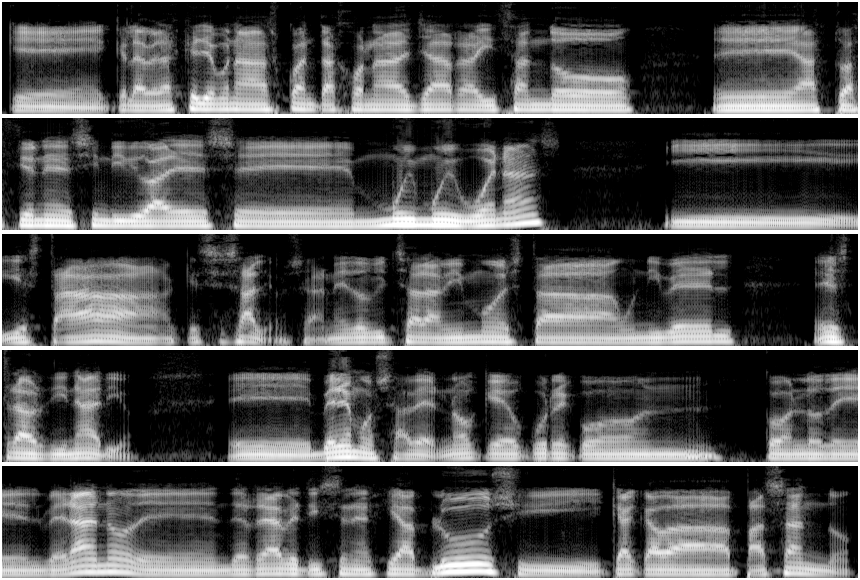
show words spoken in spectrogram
que, que, la verdad es que lleva unas cuantas jornadas ya realizando eh, actuaciones individuales eh, muy, muy buenas y, y, está que se sale. O sea, Nedovic ahora mismo está a un nivel extraordinario. Eh, veremos a ver, ¿no? Qué ocurre con, con lo del verano, de, de Real Betis Energía Plus y qué acaba pasando.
